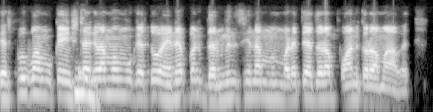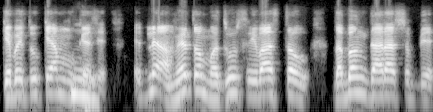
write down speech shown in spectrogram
ફેસબુકમાં મૂકે ઇન્સ્ટાગ્રામમાં મૂકે તો એને પણ ધર્મેન્દ્રસિંહના મળતિયા દ્વારા ફોન કરવામાં આવે કે ભાઈ તું કેમ મૂકે છે? એટલે અમે તો મધુ શ્રીવાસ્તવ દબંગ ધારાસભ્ય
